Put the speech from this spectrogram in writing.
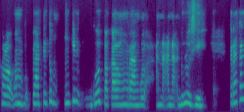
kalau pelatih tuh mungkin gue bakal ngerangkul anak-anak dulu sih karena kan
